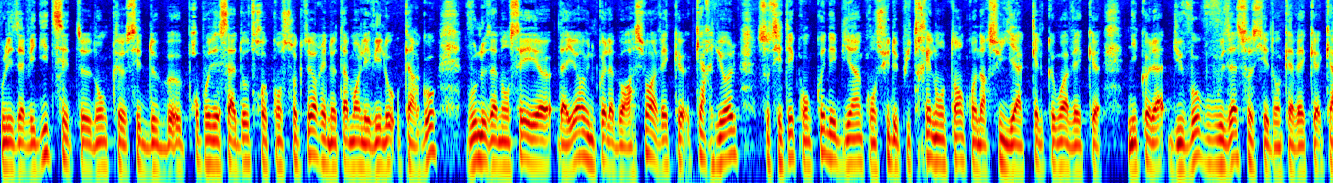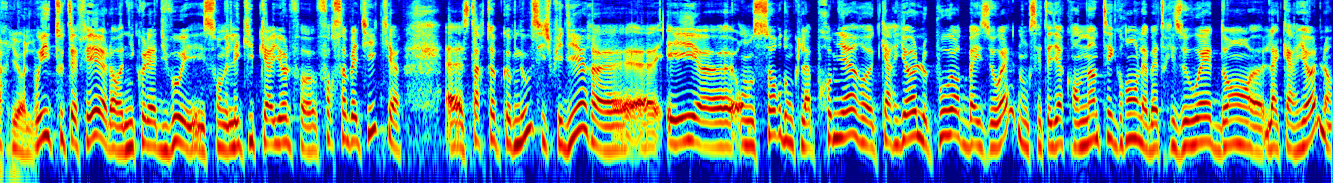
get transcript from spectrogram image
vous les avez dites, c'est euh, donc euh, c'est de euh, proposer ça à d'autres constructeurs et notamment les vélos cargo. Vous nous annoncez euh, d'ailleurs une collaboration avec euh, Carriol, société qu'on connaît bien, qu'on suit depuis très longtemps, qu'on a reçu il y a quelques mois avec euh, Nicolas Duvaux. Vous vous associez donc avec euh, Carriol. Oui, tout à fait. Alors Nicolas Duvaux et son l'équipe Carriol fort, sympathique, euh, start-up comme nous, si je puis dire, euh, et euh, on sort donc la première Carriol powered by The Way. Donc c'est-à-dire qu'en intégrant la batterie The Way dans euh, la Carriol,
